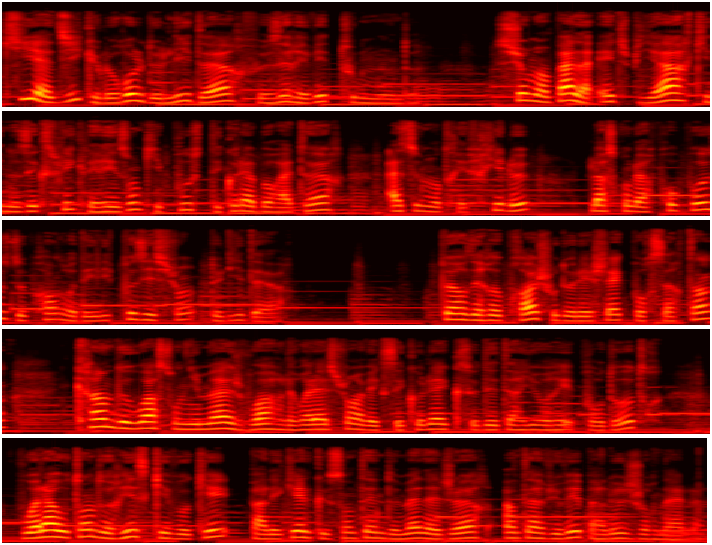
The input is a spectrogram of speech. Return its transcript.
Qui a dit que le rôle de leader faisait rêver tout le monde? Sûrement pas la HBR qui nous explique les raisons qui poussent des collaborateurs à se montrer frileux lorsqu'on leur propose de prendre des positions de leader. Peur des reproches ou de l'échec pour certains, crainte de voir son image, voire les relations avec ses collègues se détériorer pour d'autres, voilà autant de risques évoqués par les quelques centaines de managers interviewés par le journal.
